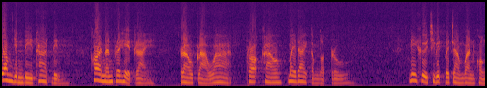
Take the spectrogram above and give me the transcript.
ย่อมยินดีธาตุดิน ข้อนั้นพระเหตุไร เรากล่าวว่า เพราะเขาไม่ได้กำหนดรู้ นี่คือชีวิตประจำวันของ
